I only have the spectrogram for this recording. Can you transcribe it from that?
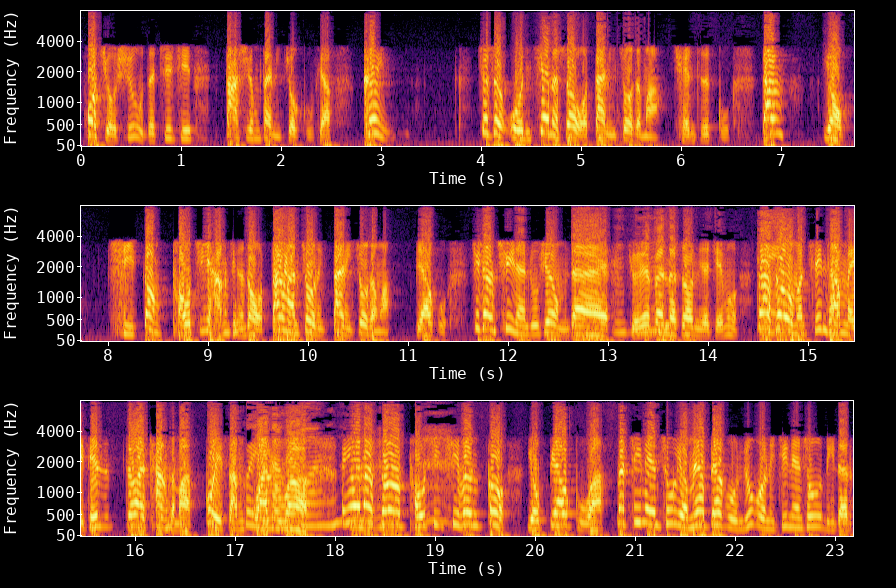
或九十五的资金，大师兄带你做股票，可以，就是稳健的时候，我带你做什么全职股；当有启动投机行情的时候，我当然做你带你做什么标股。就像去年卢轩我们在九月份的时候，你的节目，那时候我们经常每天都在唱什么贵三关，好不好？因为那时候投机气氛够，有标股啊。那今年初有没有标股？如果你今年初你的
